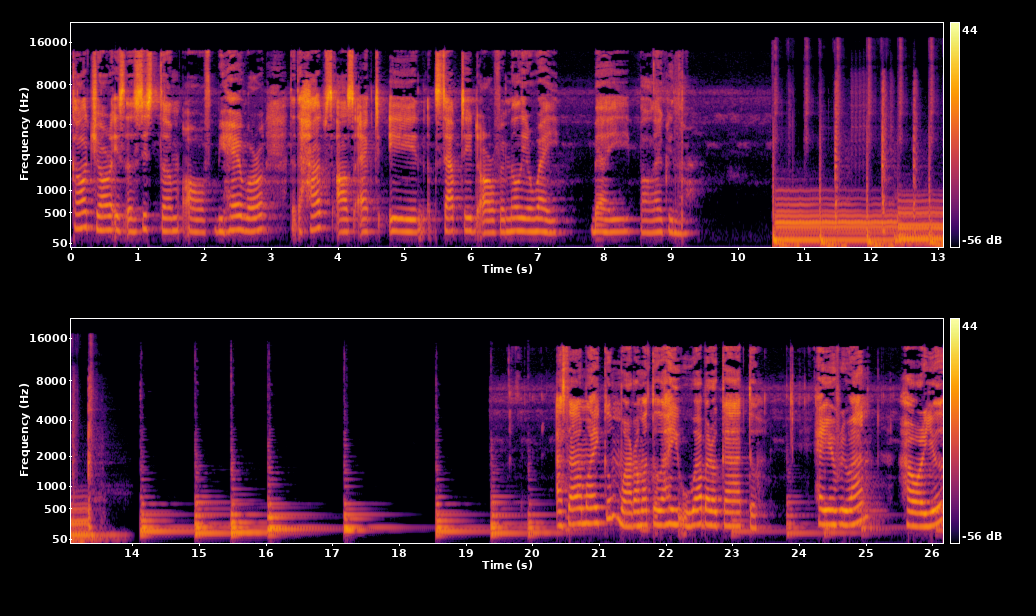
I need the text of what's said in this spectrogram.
Culture is a system of behavior that helps us act in accepted or familiar way. By Pellegrino. Assalamualaikum warahmatullahi wabarakatuh. Hey everyone, how are you?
